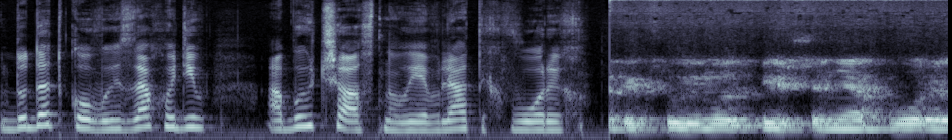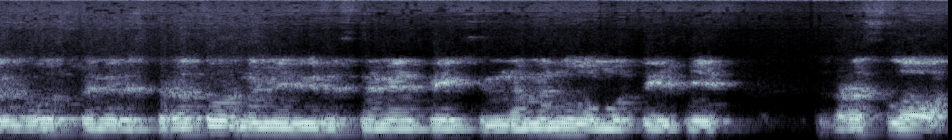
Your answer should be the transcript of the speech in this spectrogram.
додаткових заходів, аби вчасно виявляти хворих. Фіксуємо збільшення хворих з гострими респіраторними вірусними інфекціями. На минулому тижні зросла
